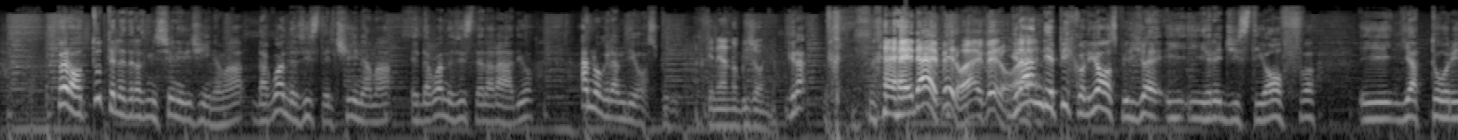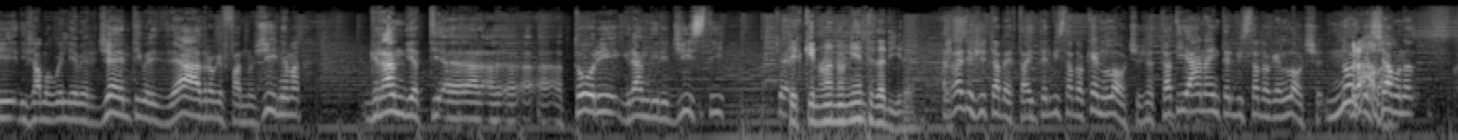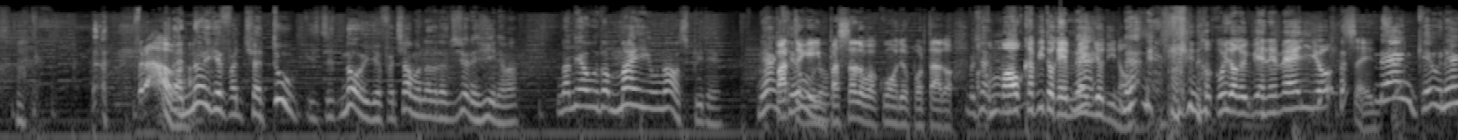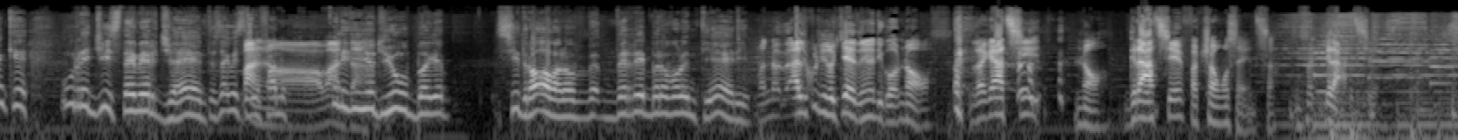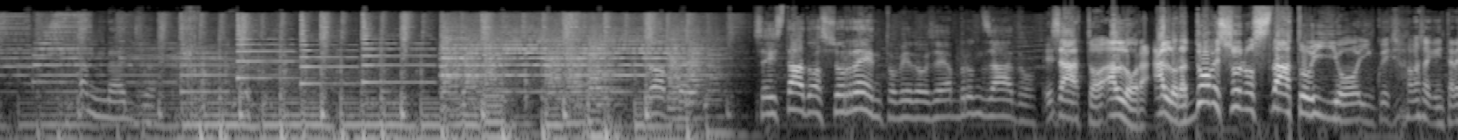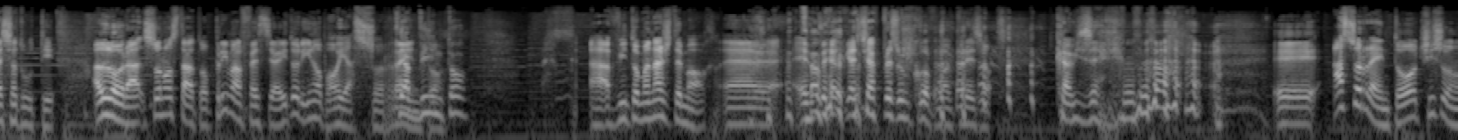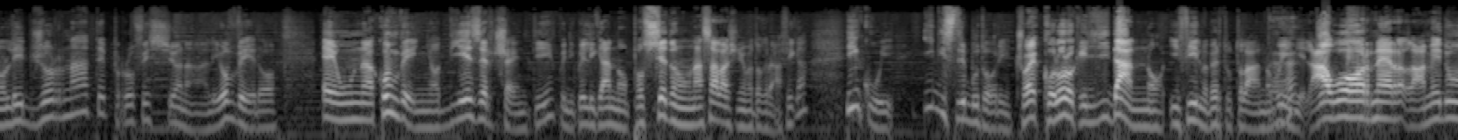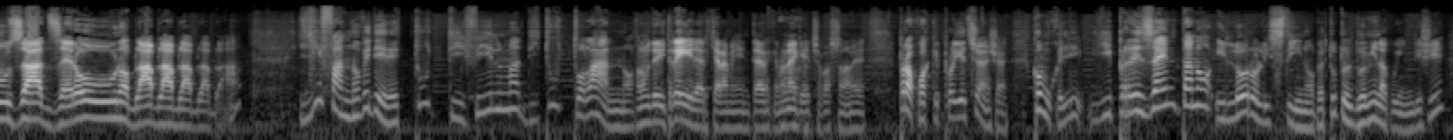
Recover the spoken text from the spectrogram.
Però tutte le trasmissioni di cinema, da quando esiste il cinema e da quando esiste la radio, hanno grandi ospiti. Perché ne hanno bisogno. Gra- Eh, dai, è vero, eh, è vero. eh. grandi e piccoli ospiti, cioè i, i registi off, i- gli attori, diciamo quelli emergenti, quelli di teatro che fanno cinema, grandi atti- eh, attori, grandi registi. Cioè, Perché non hanno niente da dire. Radio Città Aperta ha intervistato Ken Loach, cioè Tatiana ha intervistato Ken Loach. Noi Brava. che siamo una. Brava. cioè, noi che fa- cioè, tu, cioè, noi che facciamo una trasmissione cinema, non abbiamo avuto mai un ospite. A Neanche parte che uno. in passato qualcuno ti ho portato. Ma cioè- ma ho capito che è Ne- meglio di no. ne- ho capito che viene meglio senza. Neanche, neanche un regista emergente, sai questi Ma che no, fanno quelli di dai. YouTube che si trovano, verrebbero volentieri. Ma no, alcuni lo chiedono, io dico no. Ragazzi, no. Grazie, facciamo senza. Grazie. Mannaggia. Vabbè. Sei stato a Sorrento, vedo che sei abbronzato. Esatto. Allora, allora, dove sono stato io in questa cosa che interessa a tutti? Allora, sono stato prima al Festival di Torino, poi a Sorrento. Chi ha vinto? Ha vinto Manage de Mort. Eh, è perché ci ha preso un colpo, ha preso. Camiseria. Eh, a Sorrento ci sono le giornate professionali, ovvero è un convegno di esercenti, quindi quelli che hanno, possiedono una sala cinematografica, in cui i distributori, cioè coloro che gli danno i film per tutto l'anno, Eh? quindi la Warner, la Medusa, 01, bla bla bla bla bla, gli fanno vedere tutti i film di tutto l'anno. Fanno vedere i trailer, chiaramente, eh, perché non è che ci possono avere. Però qualche proiezione c'è. Comunque, gli, gli presentano il loro listino per tutto il 2015,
